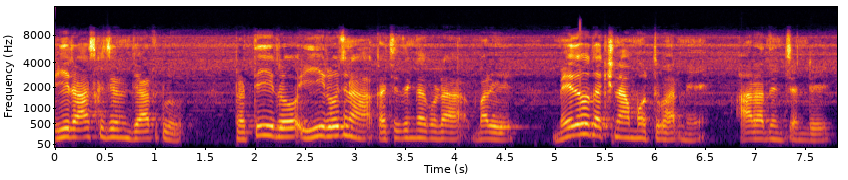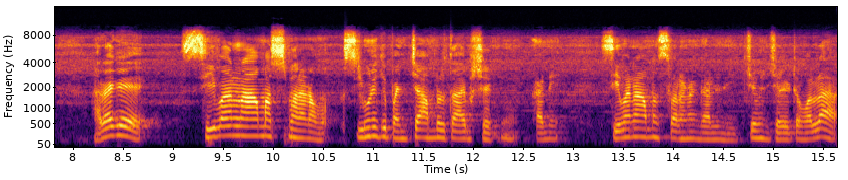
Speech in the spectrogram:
ఈ రాశికి చెందిన జాతకులు ప్రతి రో ఈ రోజున ఖచ్చితంగా కూడా మరి మేధో దక్షిణామూర్తి వారిని ఆరాధించండి. అలాగే శివనామ స్మరణం శివునికి పంచామృతాభిషేకం కానీ శివనామ స్మరణం కానీ నిత్యం చేయటం వల్ల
